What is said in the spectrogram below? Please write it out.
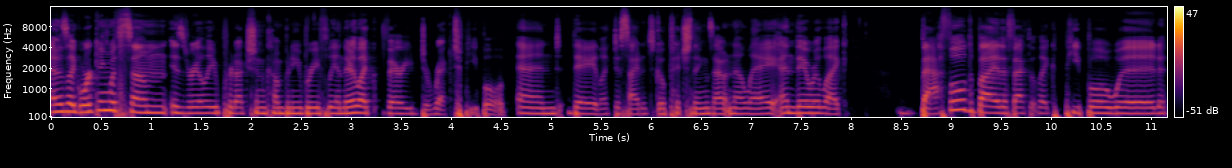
I was like working with some israeli production company briefly and they're like very direct people and they like decided to go pitch things out in la and they were like baffled by the fact that like people would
